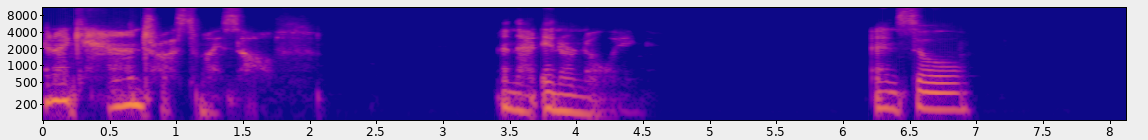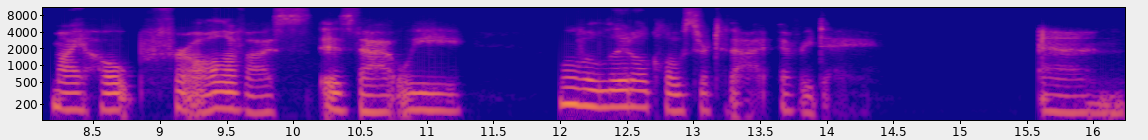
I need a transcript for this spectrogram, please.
then I can trust myself and that inner knowing. And so my hope for all of us is that we move a little closer to that every day. And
